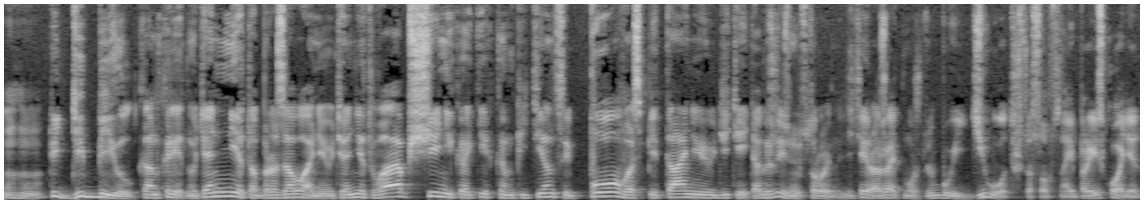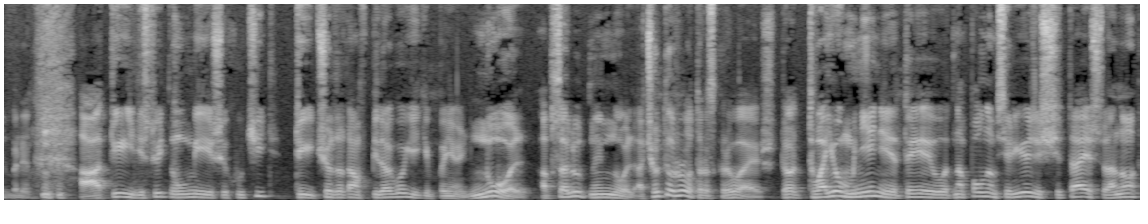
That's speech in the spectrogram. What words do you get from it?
Угу. Ты дебил конкретно, у тебя нет образования, у тебя нет вообще никаких компетенций по воспитанию детей. Так жизнь устроена. Детей рожать может любой идиот, что, собственно, и происходит, блин. А ты действительно умеешь их учить? Ты что-то там в педагогике понимаешь? Ноль, абсолютный ноль. А что ты рот раскрываешь? Твое мнение, ты вот на полном серьезе считаешь, что оно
